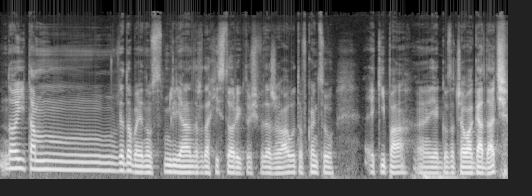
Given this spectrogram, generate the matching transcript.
E, no i tam wiadomo, jedną z miliarda historii, które się wydarzały, to w końcu ekipa e, jego zaczęła gadać.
